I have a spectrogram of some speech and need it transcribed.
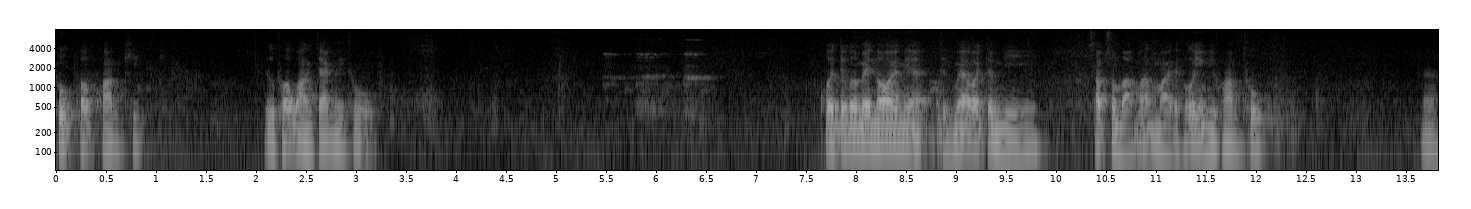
ทุกข์เพราะความคิด หรือเพราะวางใจไม่ถูก คนจำนวนไม่น้อยเนี่ย ถึงแม้ว่าจะมีทรัพย์สมบัติมากมาย แต่เขาก็ยังมีความทุกข์นะ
